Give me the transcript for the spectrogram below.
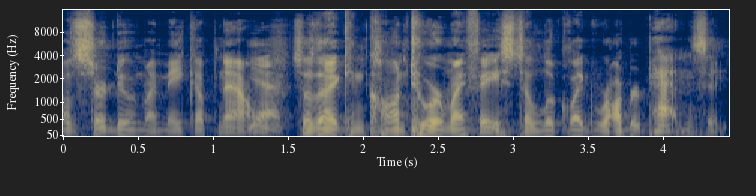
I'll start doing my makeup now Yeah. so that I can contour my face to look like Robert Pattinson."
